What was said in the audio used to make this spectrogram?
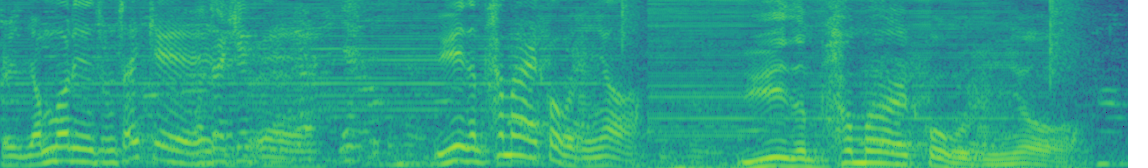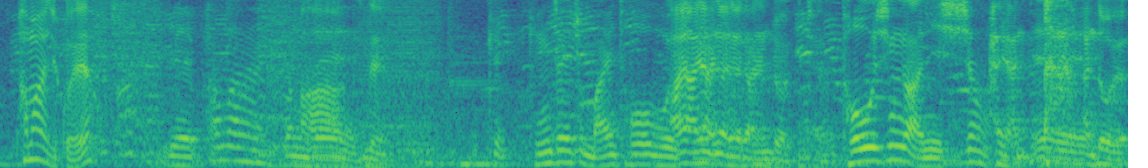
그 옆머리는 좀 짧게 해주시. 아, 짧게? 예. 위에는 파마할 거거든요. 위에는 파마할 거거든요. 파마 하실 거예요? 예, 파마할 건데. 아, 네. 게- 굉장히 좀 많이 더워 보이시죠? 아니 아니 아니 아니 아니 더워요. 괜찮아요. 더우신 거 아니시죠? 아니 안, 예. 안 더워요.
